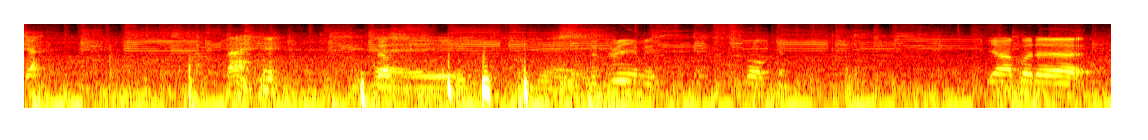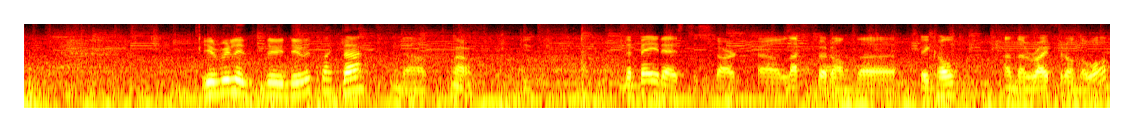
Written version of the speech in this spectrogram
Yeah. Hey. The dream is broken. Yeah, but uh, you really do you do it like that? no. No. The beta is to start uh, left foot on the big hold and then right foot on the wall.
